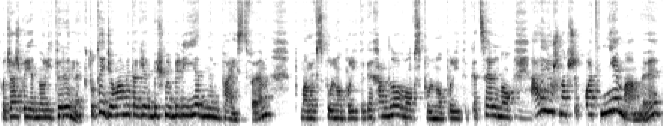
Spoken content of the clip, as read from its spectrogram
chociażby jednolity rynek. Tutaj działamy tak, jakbyśmy byli jednym państwem. Mamy wspólną politykę handlową, wspólną politykę celną, ale już na przykład nie mamy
